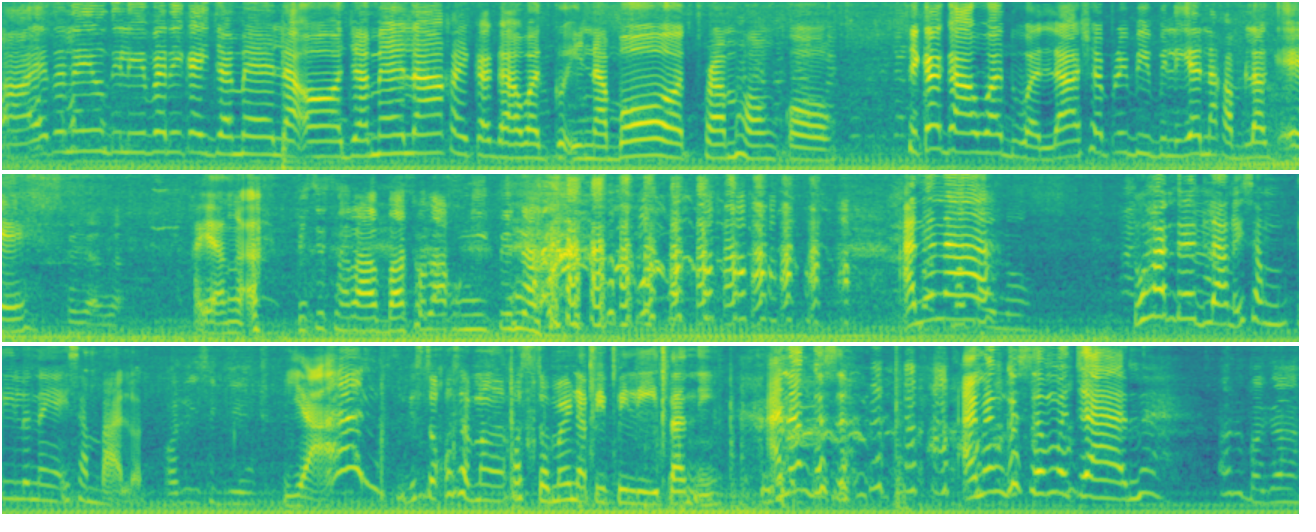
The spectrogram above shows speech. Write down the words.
ah, ito na yung delivery kay Jamela. Oh, Jamela kay Kagawad ko inabot from Hong Kong. Si Kagawad wala. Syempre bibili yan, naka-vlog eh. Kaya nga. Kaya nga. Mrs. Harabas, wala akong ngipin na. Ano na? ano? 200 lang, isang kilo na yan, isang balot. O di, sige. Yan! Gusto ko sa mga customer na pipilitan eh. Anong gusto? Anong gusto mo dyan? Ano baga?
